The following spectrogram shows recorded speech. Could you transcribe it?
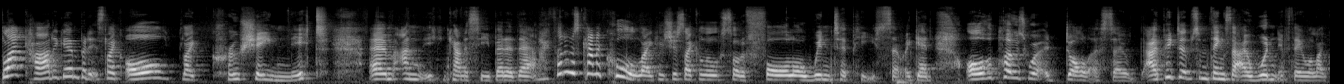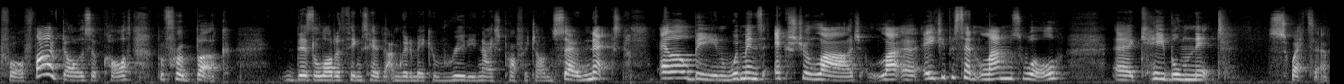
black cardigan, but it's like all like crochet knit. Um, and you can kind of see better there. And I thought it was kind of cool. Like it's just like a little sort of fall or winter piece. So again, all the clothes were a dollar. So I picked up some things that I wouldn't if they were like four or five dollars, of course, but for a buck there's a lot of things here that I'm going to make a really nice profit on. So next, LL Bean Women's Extra Large, 80% uh, lamb's wool, uh, cable knit sweater.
